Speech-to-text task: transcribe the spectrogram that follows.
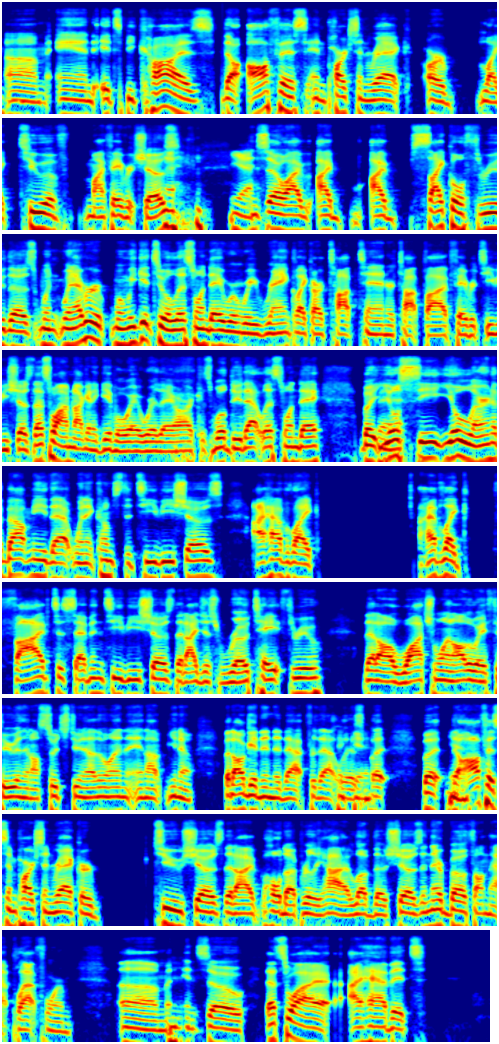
Mhm. Um, and it's because The Office and Parks and Rec are like two of my favorite shows. yeah. And so I I I cycle through those when whenever when we get to a list one day where we rank like our top 10 or top 5 favorite TV shows. That's why I'm not going to give away where they are cuz we'll do that list one day. But you'll see you'll learn about me that when it comes to TV shows, I have like I have like 5 to 7 TV shows that I just rotate through that I'll watch one all the way through and then I'll switch to another one and I'll, you know, but I'll get into that for that Heck list. yeah. But but The Office and Parks and Rec are two shows that I hold up really high. I love those shows, and they're both on that platform. Um, Mhm. And so that's why I have it.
